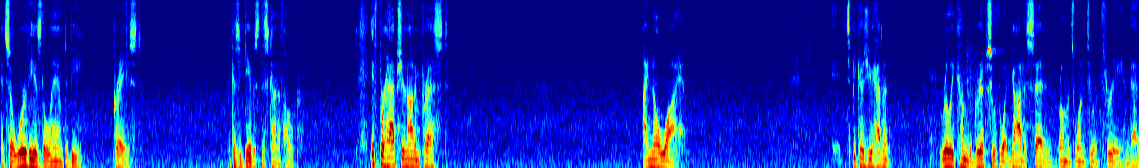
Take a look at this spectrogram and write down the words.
And so worthy is the Lamb to be praised because He gave us this kind of hope. If perhaps you're not impressed, I know why. It's because you haven't really come to grips with what God has said in Romans 1, 2, and 3, and that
